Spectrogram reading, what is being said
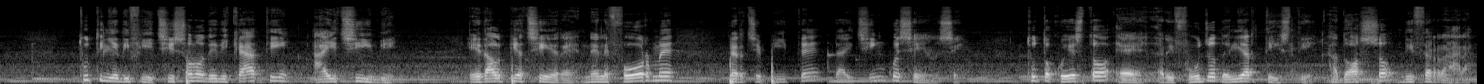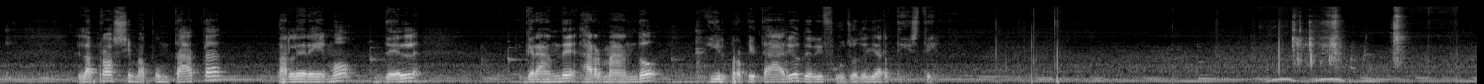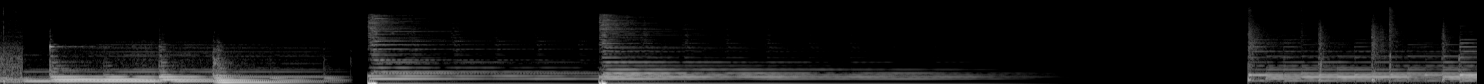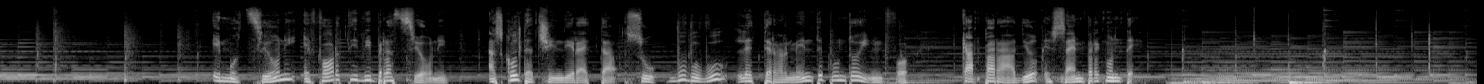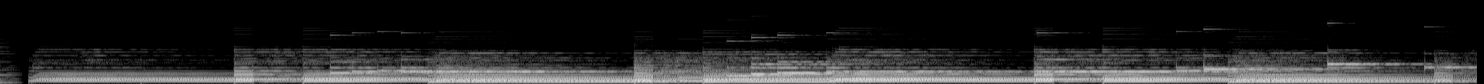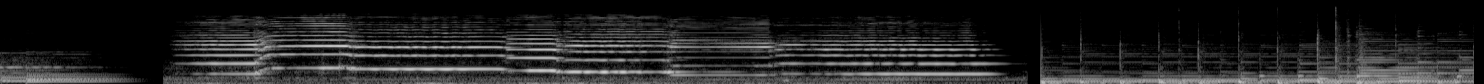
Tutti gli edifici sono dedicati ai cibi ed al piacere nelle forme percepite dai cinque sensi. Tutto questo è Rifugio degli Artisti ad Osso di Ferrara. La prossima puntata parleremo del grande Armando, il proprietario del rifugio degli artisti. Emozioni e forti vibrazioni Ascoltaci in diretta su www.letteralmente.info. K Radio è sempre con te.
